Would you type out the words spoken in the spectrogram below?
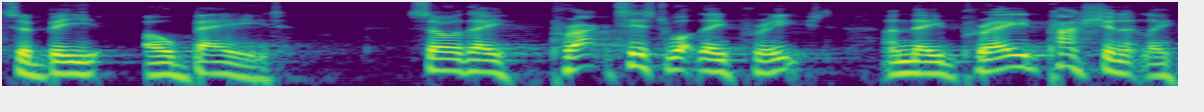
to be obeyed. So they practiced what they preached and they prayed passionately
